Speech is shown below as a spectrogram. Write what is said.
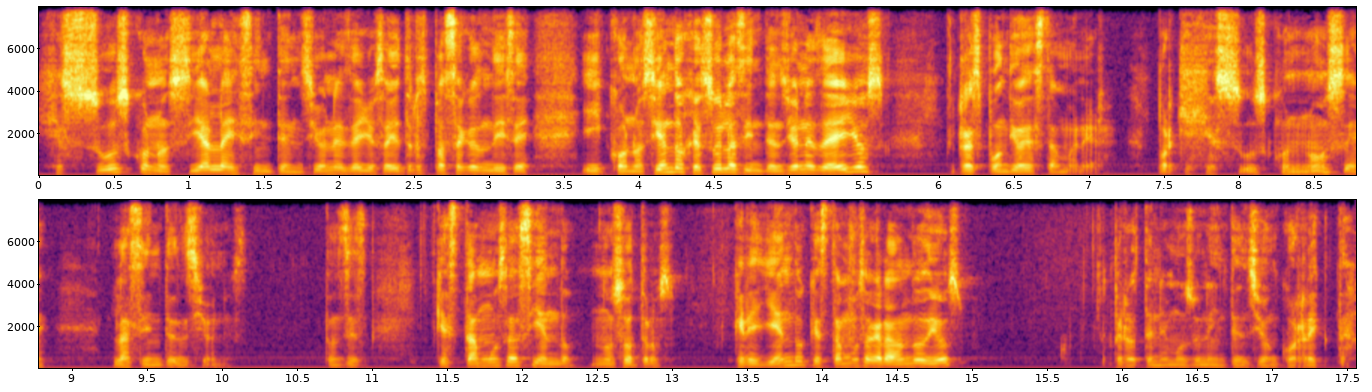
Jesús conocía las intenciones de ellos. Hay otros pasajes donde dice, y conociendo Jesús las intenciones de ellos, respondió de esta manera. Porque Jesús conoce las intenciones. Entonces, ¿qué estamos haciendo nosotros? Creyendo que estamos agradando a Dios, pero tenemos una intención correcta.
